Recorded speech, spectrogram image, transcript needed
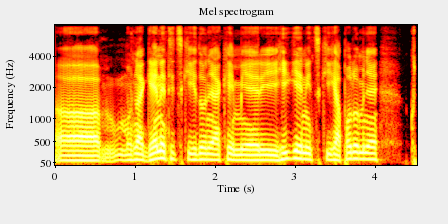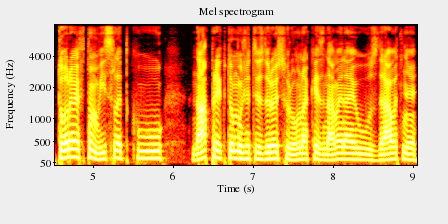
uh, možno aj genetických do nejakej miery, hygienických a podobne, ktoré v tom výsledku napriek tomu, že tie zdroje sú rovnaké, znamenajú zdravotne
